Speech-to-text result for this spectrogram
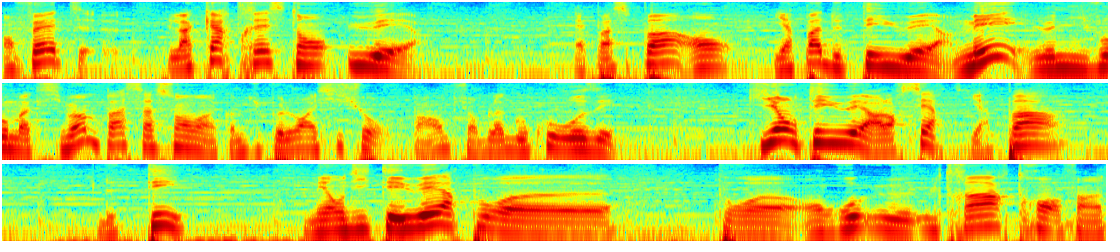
en fait, la carte reste en UR. Elle passe pas en... Il n'y a pas de TUR. Mais le niveau maximum passe à 120, comme tu peux le voir ici sur, par exemple, sur Black Goku Rosé. Qui est en TUR. Alors certes, il n'y a pas de T. Mais on dit TUR pour... Euh, euh, en gros, ultra rare, enfin,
